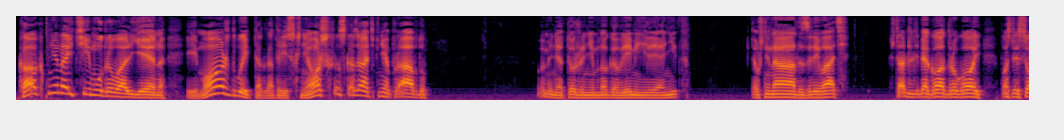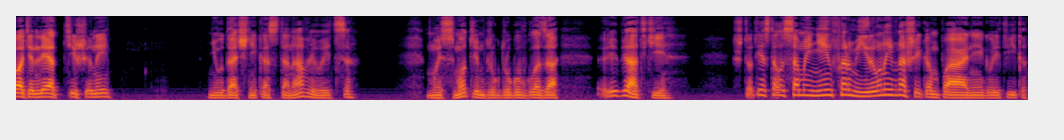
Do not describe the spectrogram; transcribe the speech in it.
как мне найти мудрого альена, и, может быть, тогда ты рискнешь рассказать мне правду. У меня тоже немного времени, Леонид. Да уж не надо заливать. Что для тебя год-другой после сотен лет тишины? Неудачник останавливается. Мы смотрим друг другу в глаза. «Ребятки, что-то я стала самой неинформированной в нашей компании», — говорит Вика.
